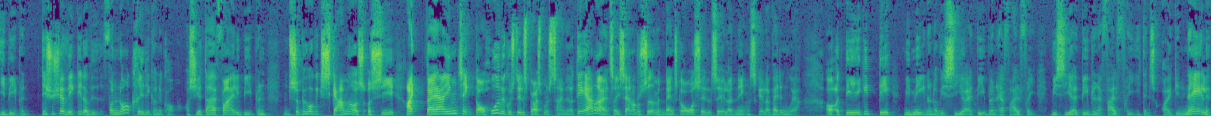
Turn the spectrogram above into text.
i Bibelen. Det synes jeg er vigtigt at vide, for når kritikerne kommer og siger, at der er fejl i Bibelen, så behøver vi ikke skamme os og sige, nej, der er ingenting, der overhovedet vil kunne stille spørgsmålstegn ved. Og det er der altså, især når du sidder med den danske oversættelse, eller den engelske, eller hvad det nu er. Og, og det er ikke det, vi mener, når vi siger, at Bibelen er fejlfri. Vi siger, at Bibelen er fejlfri i dens originale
